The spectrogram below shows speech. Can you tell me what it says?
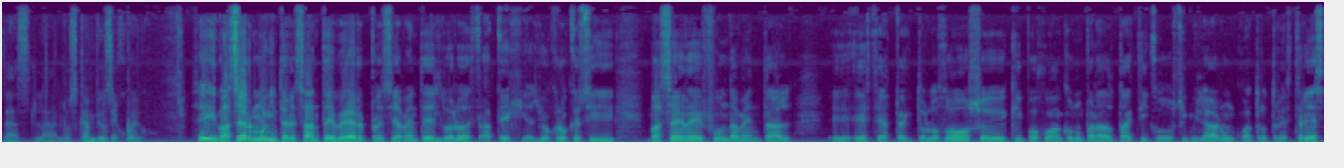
las los cambios de juego. Sí, va a ser muy interesante ver precisamente el duelo de estrategias. Yo creo que sí va a ser eh, fundamental eh, este aspecto. Los dos eh, equipos juegan con un parado táctico similar, un 4-3-3,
